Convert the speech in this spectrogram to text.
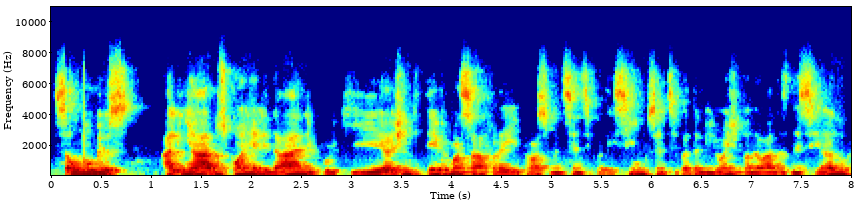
São números alinhados com a realidade, porque a gente teve uma safra aí próxima de 155, 150 milhões de toneladas nesse ano,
